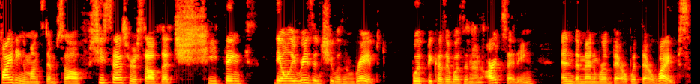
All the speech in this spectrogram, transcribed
fighting amongst themselves. She says herself that she thinks the only reason she wasn't raped was because it was in an art setting and the men were there with their wives.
